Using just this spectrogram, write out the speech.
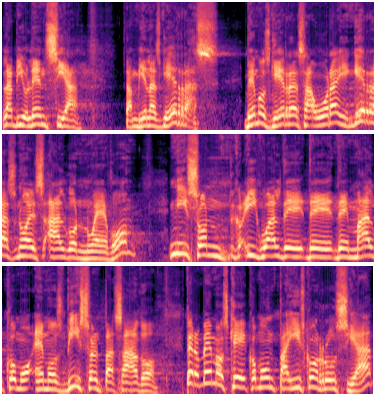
la violencia, también las guerras. Vemos guerras ahora y guerras no es algo nuevo, ni son igual de, de mal como hemos visto en el pasado. Pero vemos que como un país como Rusia,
